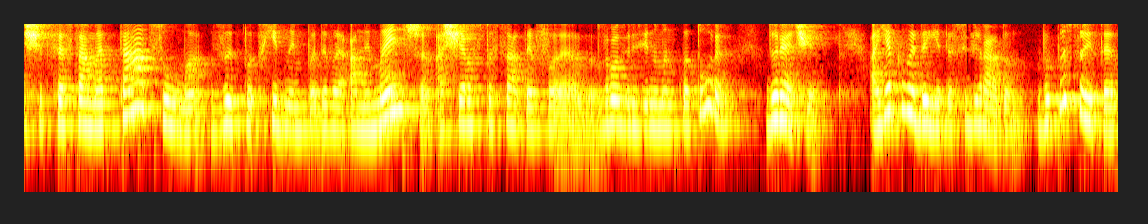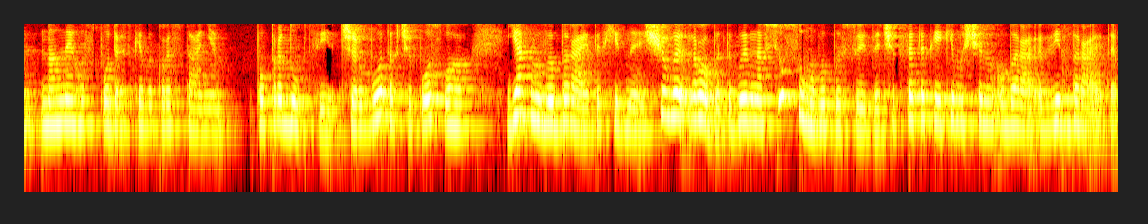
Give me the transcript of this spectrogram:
Що це саме та сума з вхідним ПДВ, а не менше, а ще розписати в розрізі номенклатури. До речі, а як ви даєте собі раду? Виписуєте на негосподарське використання по продукції, чи роботах, чи послугах? Як ви вибираєте вхідне? Що ви робите? Ви на всю суму виписуєте, чи все-таки якимось чином відбираєте?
